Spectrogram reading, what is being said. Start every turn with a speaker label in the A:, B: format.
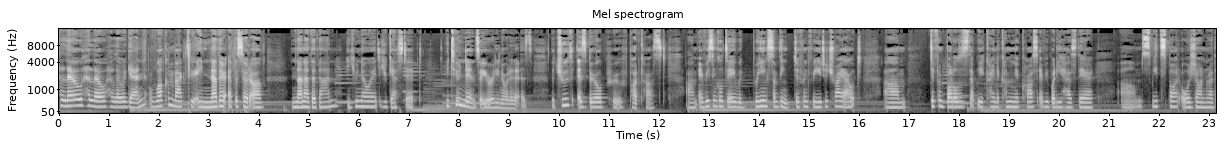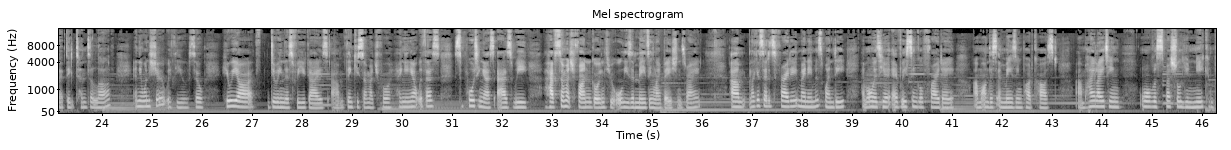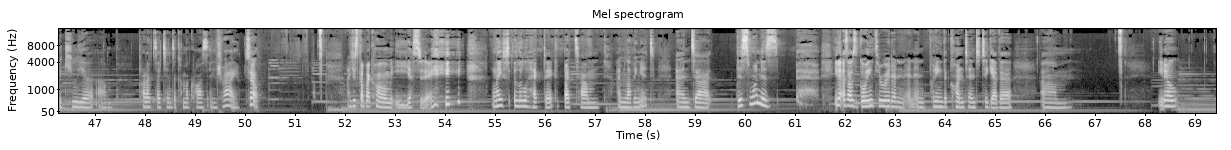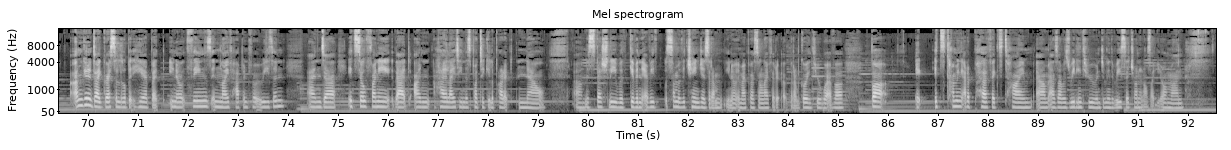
A: Hello, hello, hello again. Welcome back to another episode of None Other Than. You know it, you guessed it. You tuned in, so you already know what it is. The Truth is Barrel Proof podcast. Um, every single day, we're bringing something different for you to try out. Um, different bottles that we're kind of coming across. Everybody has their um, sweet spot or genre that they tend to love, and they want to share it with you. So here we are doing this for you guys. Um, thank you so much for hanging out with us, supporting us as we have so much fun going through all these amazing libations, right? Um, like I said, it's Friday. My name is Wendy. I'm always here every single Friday um, on this amazing podcast, um, highlighting all the special, unique, and peculiar um, products I tend to come across and try. So, I just got back home yesterday. life's a little hectic, but um, I'm loving it. And uh, this one is, you know, as I was going through it and, and, and putting the content together, um, you know, I'm going to digress a little bit here, but you know, things in life happen for a reason. And uh, it's so funny that I'm highlighting this particular product now um, especially with given every some of the changes that I'm you know in my personal life that, that I'm going through whatever. But it, it's coming at a perfect time um, as I was reading through and doing the research on it I was like yo man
